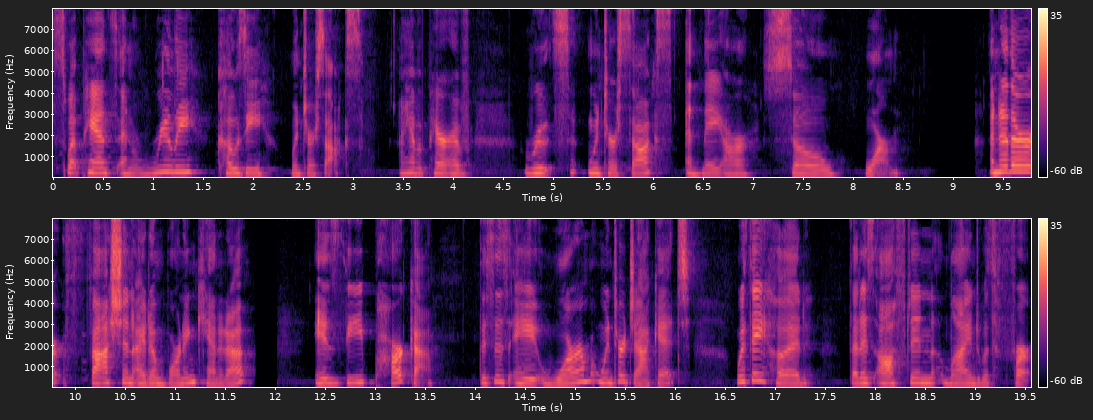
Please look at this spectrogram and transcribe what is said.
sweatpants and really cozy winter socks. I have a pair of Roots winter socks, and they are so warm. Another fashion item born in Canada is the parka. This is a warm winter jacket with a hood that is often lined with fur.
